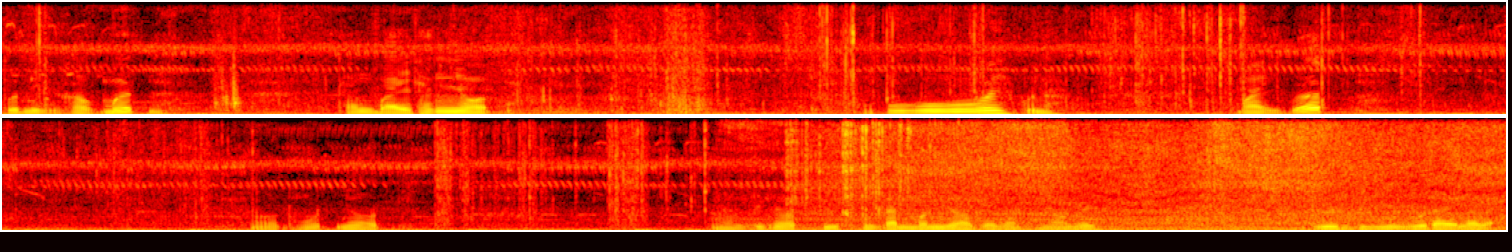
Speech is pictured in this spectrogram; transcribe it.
ต้นนี้เขาเมื่อทั้งใบทั้งยอดโอ้ยคุณนะใหม่เบิดยอดหดยอดนั่นเป็นยอดขีดกันบนยอดไปแล้วน้องเอ้ยอื่นที่อยู่บ่ได้แล้วแหละ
